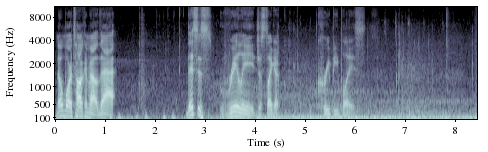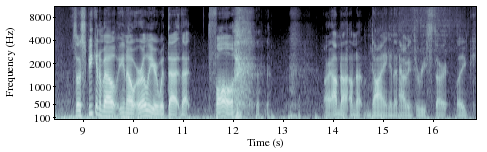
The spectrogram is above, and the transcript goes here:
no more talking about that. This is really just like a creepy place. So speaking about, you know, earlier with that that fall. All right, I'm not I'm not dying and then having to restart. Like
